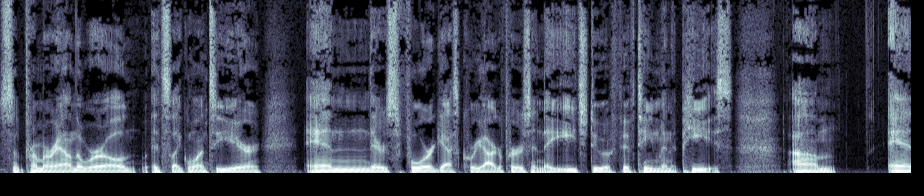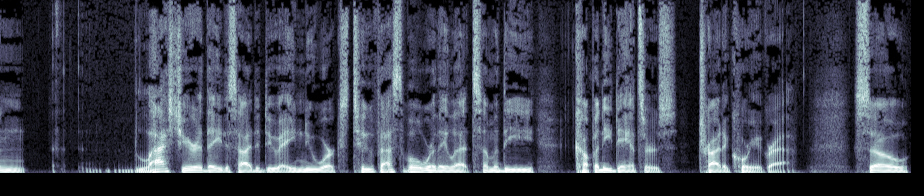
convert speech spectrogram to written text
from around the world. It's like once a year. And there's four guest choreographers, and they each do a 15 minute piece. Um, and last year they decided to do a New Works 2 festival where they let some of the company dancers try to choreograph. So,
